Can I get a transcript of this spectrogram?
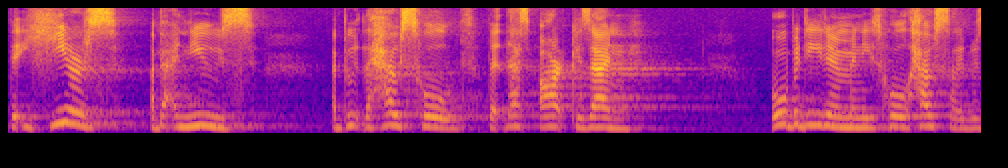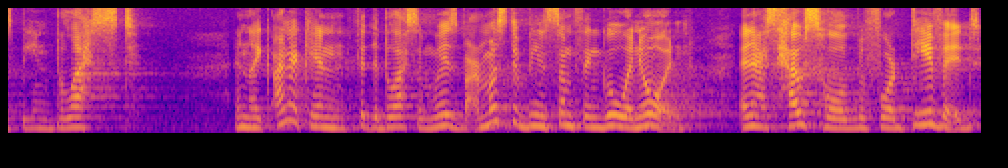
that he hears a bit of news about the household that this ark is in. Obed-Edom and his whole household was being blessed. And like, can fit the blessing was, but there must have been something going on in his household before David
